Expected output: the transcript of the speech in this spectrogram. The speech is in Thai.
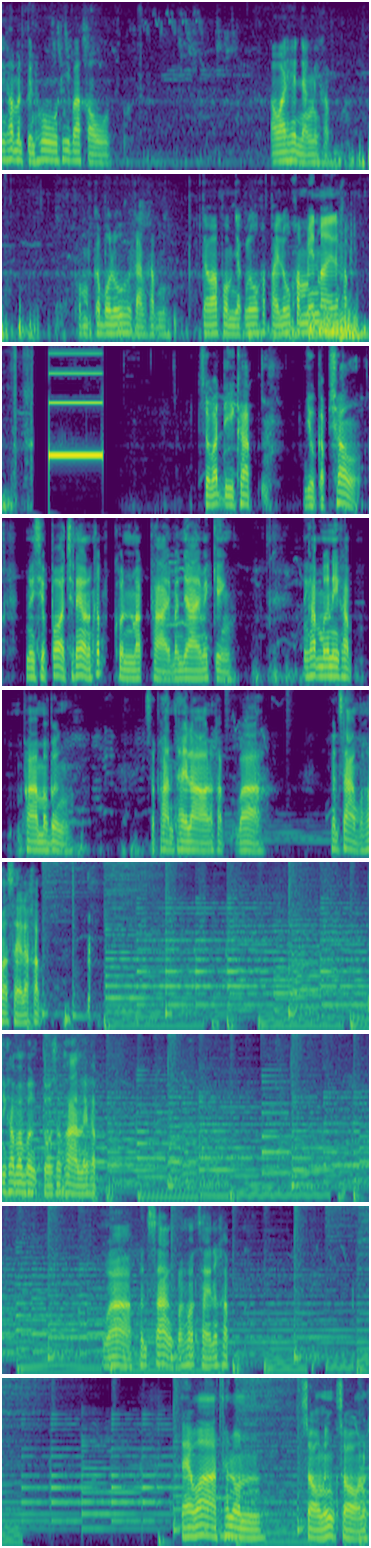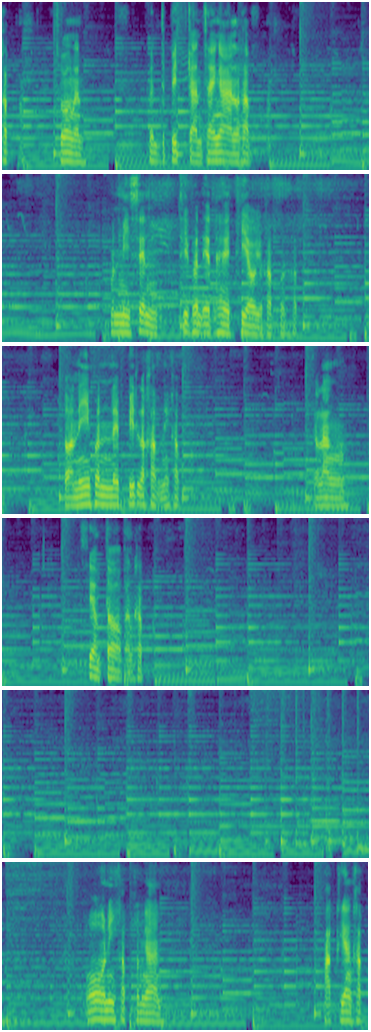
นี่ครับมันเป็นหู้ที่ว่าเขา เอาไว้เห็นอย่างนี้ครับ ผมก็บ่รู้คือกันครับนี่ แต่ว่าผมอยากรู้ครับใครรู้คอมเมนต์มาเลยนะครับ สวัสดีครับ อยู่กับช่องนุยเสียป้อชาแนลนะครับ คนมักถ่ายบรรยายไม่เก่ง นี่ครับมื้อนี้ครับ พามาเบิ่งสะพานไทยลาวนะครับ ว่าเพิ่อนสร้างประพอใส่แล้วครับ นี่ครับมาเบิ่งตัวสะพานเลยครับ ว่าเพิ่นสร้างประพอใส่แล้วครับ แต่ว่าถนนสองหนึ่งสองนะครับ ช่วงนั้นเพิ่นจะปิดการใช้งานแล้วครับ มันมีเส้นที่เพิ่นเอ็ดให้เที่ยวอยู่ครับเพิ่นครับตอนนี้เพิ่นได้ปิดแล้วครับนี่ครับกำลัง ชื่อมต่อกันครับ โอ้ นี่ครับคนงาน พักเที่ยงครับ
